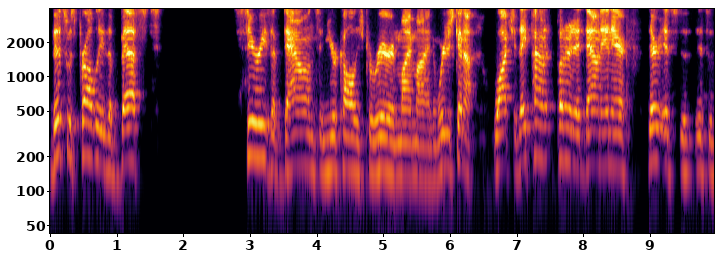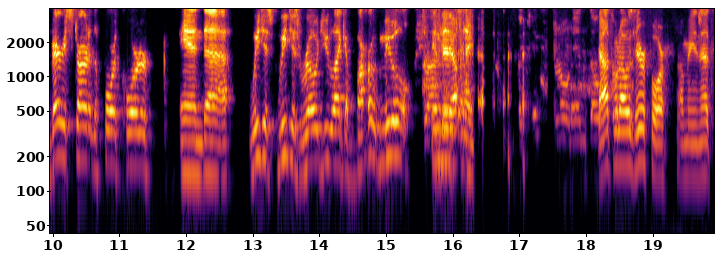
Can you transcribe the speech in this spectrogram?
this was probably the best series of downs in your college career, in my mind. And we're just gonna watch it. They pound, punted it down in there. There, it's the it's the very start of the fourth quarter, and uh, we just we just rode you like a borrowed mule in this Yeah. thing. against their own end zone. That's what I was here for. I mean, that's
